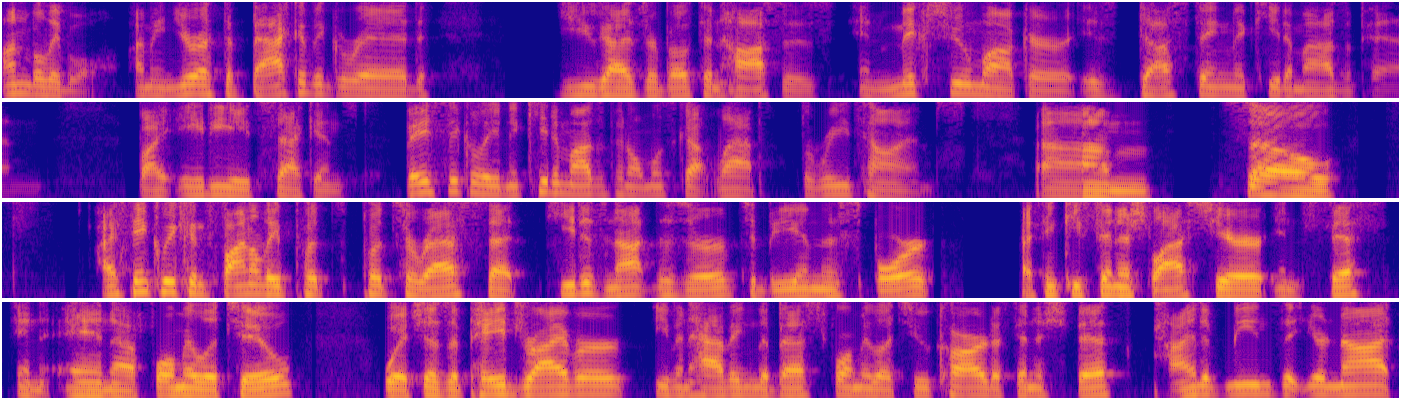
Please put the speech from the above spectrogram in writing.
unbelievable. I mean, you're at the back of the grid. You guys are both in Haas's, and Mick Schumacher is dusting Nikita Mazepin by 88 seconds. Basically, Nikita Mazepin almost got lapped three times. Um, so I think we can finally put put to rest that he does not deserve to be in this sport. I think he finished last year in fifth in in uh, Formula Two, which as a paid driver, even having the best Formula Two car to finish fifth kind of means that you're not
